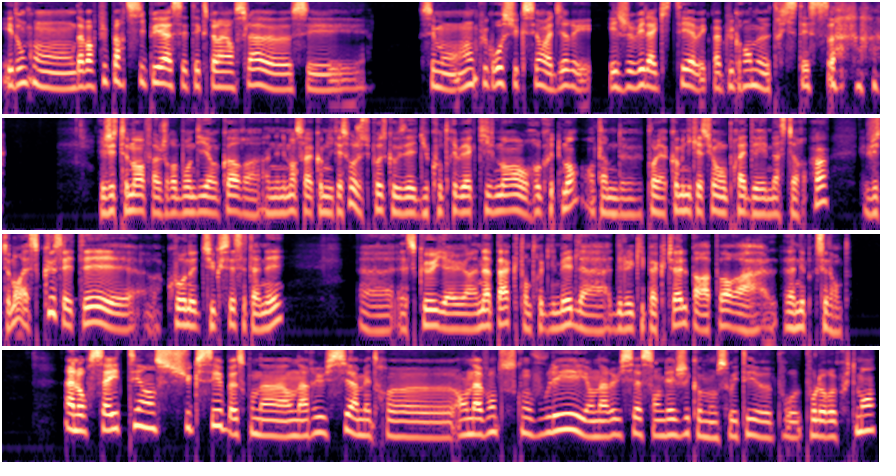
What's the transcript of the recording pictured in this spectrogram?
Et donc, d'avoir pu participer à cette expérience-là, euh, c'est mon, plus gros succès, on va dire, et, je vais la quitter avec ma plus grande euh, tristesse. et justement, enfin, je rebondis encore euh, un élément sur la communication. Je suppose que vous avez dû contribuer activement au recrutement en termes de pour la communication auprès des Master 1. justement, est-ce que ça a été couronné de succès cette année? Est-ce qu'il y a eu un impact entre guillemets de l'équipe actuelle par rapport à l'année précédente? Alors ça a été un succès parce qu'on a on a réussi à mettre euh, en avant tout ce qu'on voulait et on a réussi à s'engager comme on le souhaitait euh, pour pour le recrutement.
